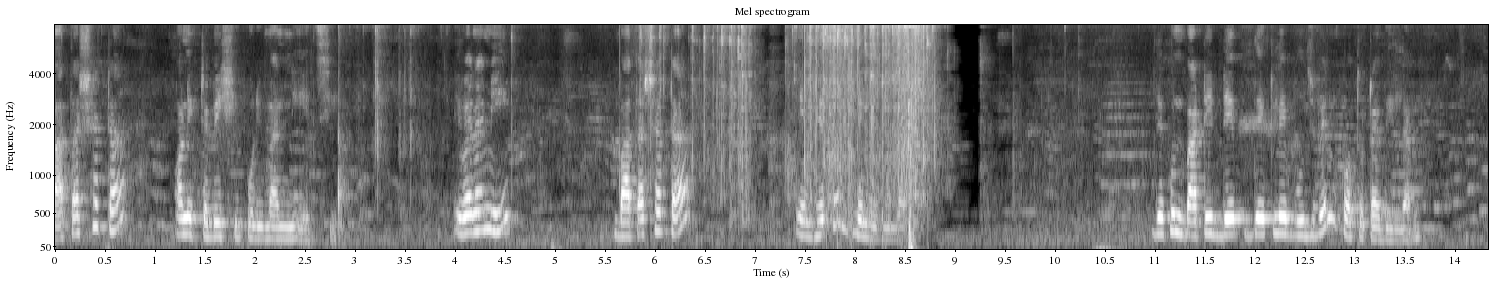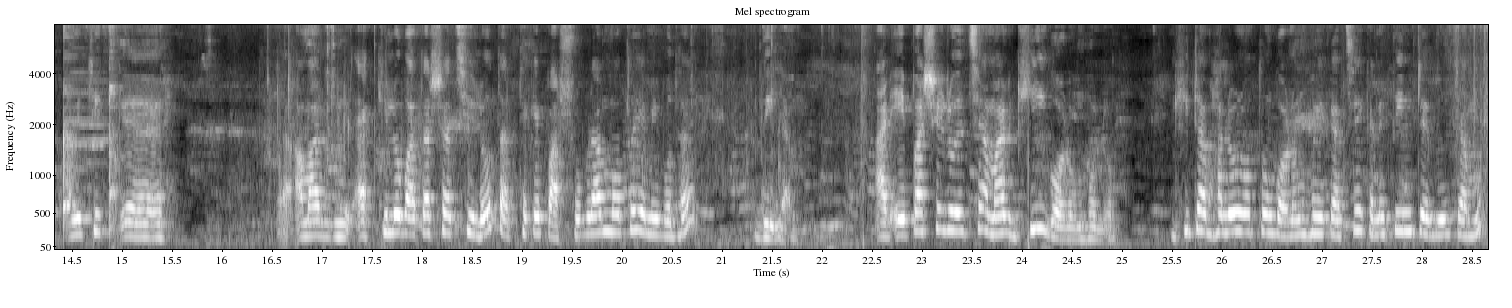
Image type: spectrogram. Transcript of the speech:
বাতাসাটা অনেকটা বেশি পরিমাণ নিয়েছি। এবার আমি বাতাসাটা এর ভেতর ঢেলে দিলাম। দেখুন, বাটির ডেপ দেখলে বুঝবেন কতটা দিলাম। আমি ঠিক আমার এক কিলো বাতাসা ছিল, তার থেকে পাঁচশো গ্রাম মতোই আমি বোধহয় দিলাম। আর এ পাশে রয়েছে আমার ঘি গরম হলো। ঘিটা ভালো মতো গরম হয়ে গেছে, এখানে তিন টেবিল চামচ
